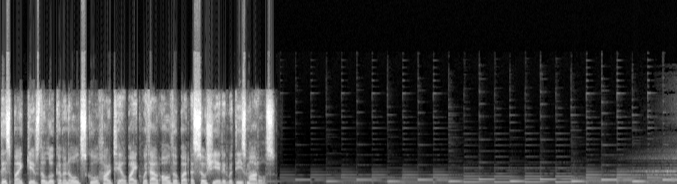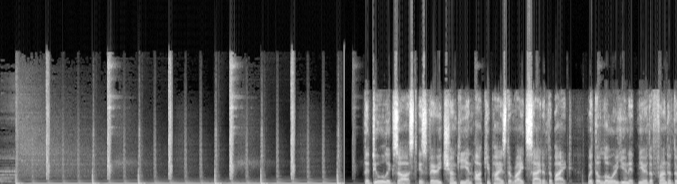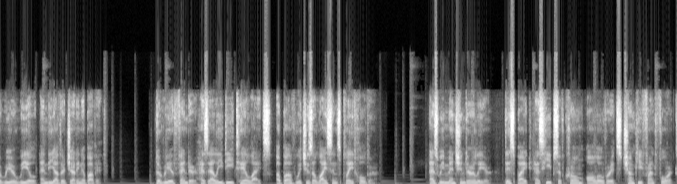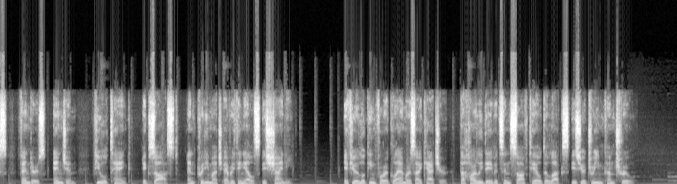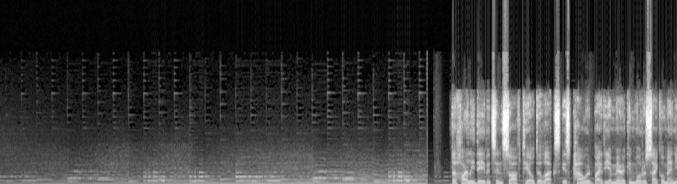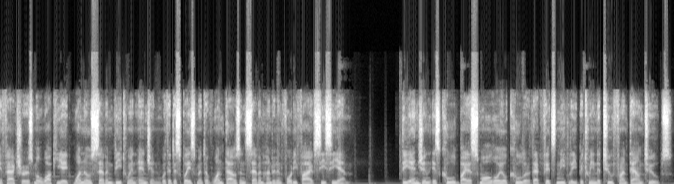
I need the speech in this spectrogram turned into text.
This bike gives the look of an old-school hardtail bike without all the but associated with these models. The dual exhaust is very chunky and occupies the right side of the bike, with the lower unit near the front of the rear wheel and the other jutting above it. The rear fender has LED taillights, above which is a license plate holder. As we mentioned earlier, this bike has heaps of chrome all over its chunky front forks, fenders, engine, fuel tank, exhaust, and pretty much everything else is shiny. If you're looking for a glamorous eye-catcher, the Harley-Davidson Softail Deluxe is your dream come true. The Harley-Davidson Softail Deluxe is powered by the American motorcycle manufacturer's Milwaukee 8107 V-twin engine with a displacement of 1,745 ccm. The engine is cooled by a small oil cooler that fits neatly between the two front down tubes.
